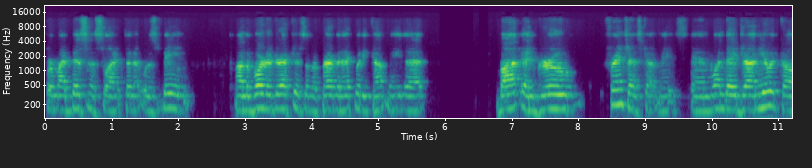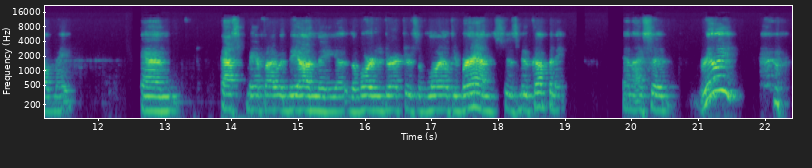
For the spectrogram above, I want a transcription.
for my business life, and it was being on the board of directors of a private equity company that bought and grew franchise companies. And one day, John Hewitt called me and asked me if I would be on the uh, the board of directors of Loyalty Brands, his new company. And I said, "Really?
